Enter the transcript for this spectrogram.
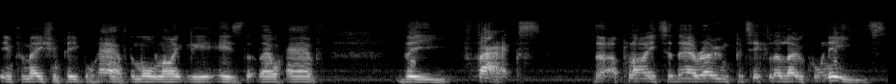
information people have, the more likely it is that they'll have the facts that apply to their own particular local needs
